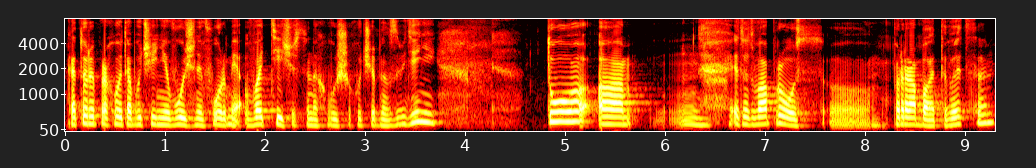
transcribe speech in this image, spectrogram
которые проходят обучение в очной форме в отечественных высших учебных заведениях, то а, этот вопрос а, прорабатывается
